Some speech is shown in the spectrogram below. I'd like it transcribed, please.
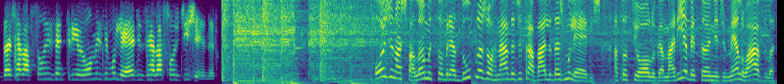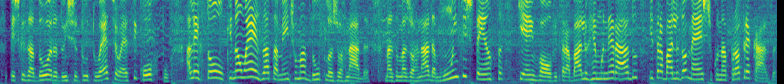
das relações entre homens e mulheres, relações de gênero. Hoje nós falamos sobre a dupla jornada de trabalho das mulheres. A socióloga Maria Betânia de Melo Ávila, pesquisadora do Instituto SOS Corpo, alertou que não é exatamente uma dupla jornada, mas uma jornada muito extensa que envolve trabalho remunerado e trabalho doméstico na própria casa.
